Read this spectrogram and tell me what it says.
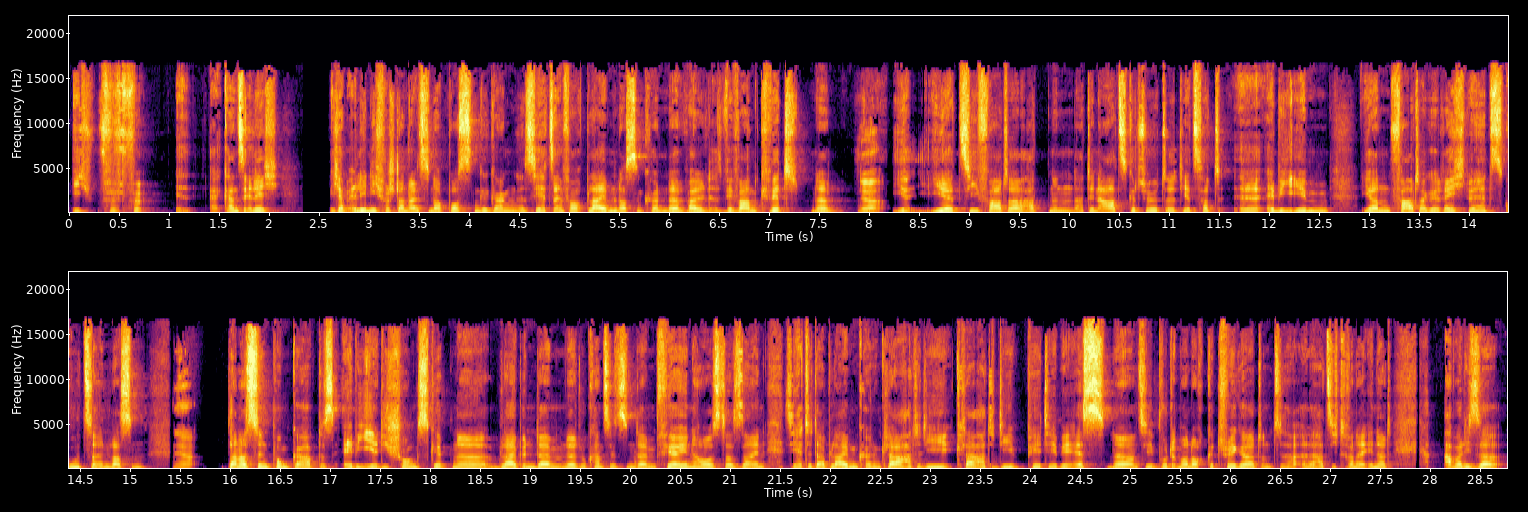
ich, für, für, äh, ganz ehrlich, ich habe Ellie nicht verstanden, als sie nach Boston gegangen ist. Sie hätte es einfach bleiben lassen können, ne? weil wir waren quitt. Ne? Ja. Ihr, ihr Ziehvater hat, einen, hat den Arzt getötet, jetzt hat äh, Abby eben ihren Vater gerecht, wir hätten es gut sein lassen. Ja. Dann hast du den Punkt gehabt, dass Abby ihr die Chance gibt, ne, bleib in deinem, ne, du kannst jetzt in deinem Ferienhaus da sein. Sie hätte da bleiben können. Klar hatte die, klar hatte die PTBS, ne, und sie wurde immer noch getriggert und äh, hat sich dran erinnert. Aber dieser,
